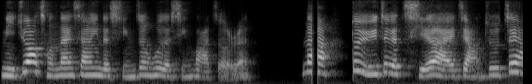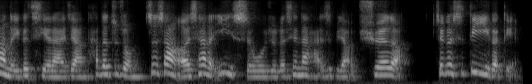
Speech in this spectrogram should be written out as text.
你就要承担相应的行政或者刑法责任。那对于这个企业来讲，就是这样的一个企业来讲，它的这种自上而下的意识，我觉得现在还是比较缺的。这个是第一个点。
